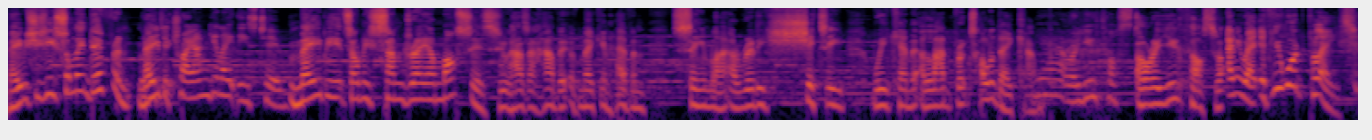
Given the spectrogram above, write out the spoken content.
Maybe she sees something different. We need Maybe. to triangulate these two. Maybe it's only Sandrea Mosses who has a habit of making heaven seem like a really shitty weekend at a Ladbrokes holiday camp. Yeah, or a youth hostel. Or a youth hostel. Anyway, if you would please.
